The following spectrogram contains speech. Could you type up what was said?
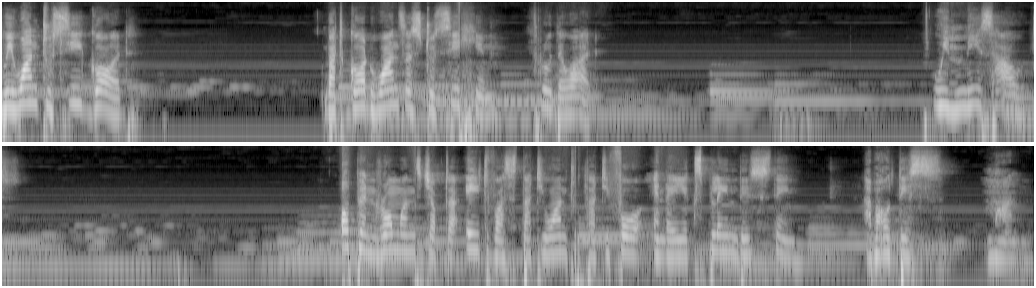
We want to see God, but God wants us to see Him through the Word. We miss out. Open Romans chapter 8, verse 31 to 34, and I explain this thing about this man.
